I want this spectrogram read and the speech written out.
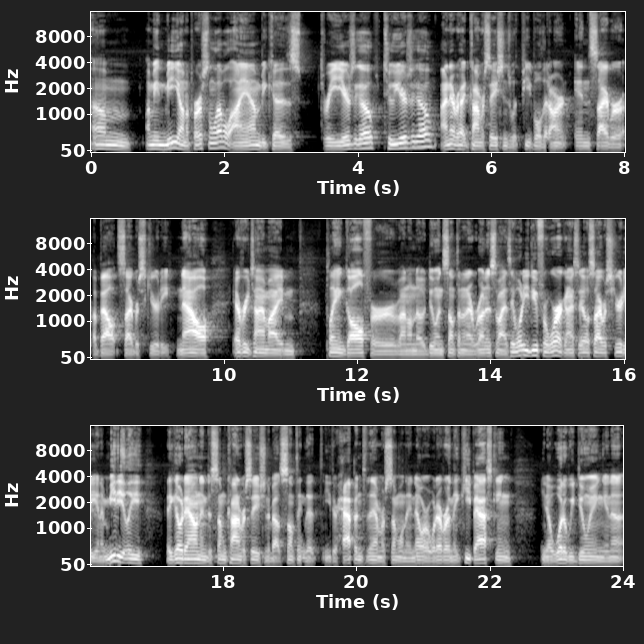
Um, I mean, me on a personal level, I am because three years ago, two years ago, I never had conversations with people that aren't in cyber about cybersecurity. Now, every time I'm playing golf or I don't know, doing something and I run into somebody, I say, What do you do for work? And I say, Oh, cybersecurity. And immediately they go down into some conversation about something that either happened to them or someone they know or whatever. And they keep asking, you know, what are we doing? And uh,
